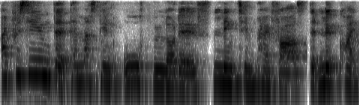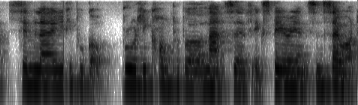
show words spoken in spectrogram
I presume that there must be an awful lot of LinkedIn profiles that look quite similar. People got broadly comparable amounts of experience and so on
